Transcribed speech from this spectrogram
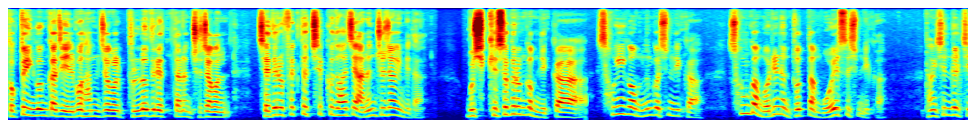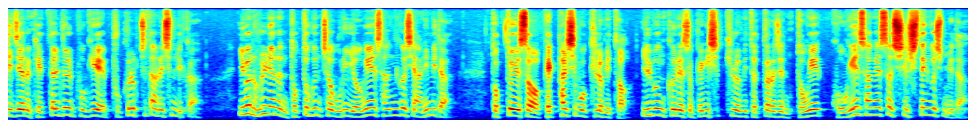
독도 인근까지 일본 함정을 불러들였다는 주장은 제대로 팩트체크도 하지 않은 주장입니다. 무식해서 그런 겁니까 성의가 없는 것입니까 손과 머리는 뒀다 뭐에 쓰십니까 당신들 지지하는 개딸들 보기에 부끄럽지도 않으십니까 이번 훈련은 독도 근처 우리 영해에서 한 것이 아닙니다. 독도에서 185km 일본 근에서 120km 떨어진 동해 공해상에서 실시된 것입니다.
